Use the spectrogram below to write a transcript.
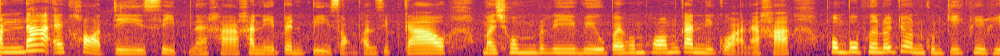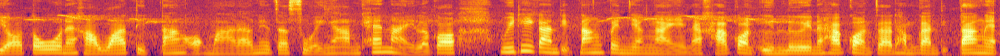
Honda Accord G10 นะคะคันนี้เป็นปี 2019 มาชมรีวิวไปพร้อมๆ กันดีกว่านะคะผมปูพื้นรถยนต์คุณกิ๊ก PP Auto นะคะว่าติดตั้งออกมาแล้วเนี่ยจะสวยงามแค่ไหน แล้วก็วิธีการติดตั้งเป็นยังไงนะคะ ก่อนอื่นเลยนะคะ ก่อนจะทำการติดตั้งเนี่ย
